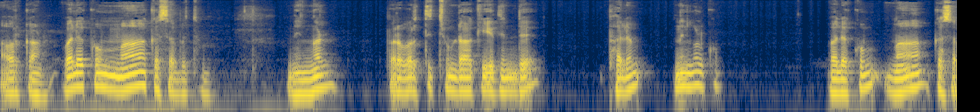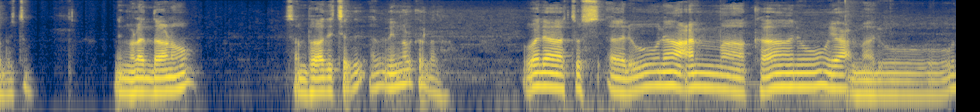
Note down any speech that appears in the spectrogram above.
അവർക്കാണ് വലക്കും മാ കസബത്തും നിങ്ങൾ പ്രവർത്തിച്ചുണ്ടാക്കിയതിൻ്റെ ഫലം നിങ്ങൾക്കും വലക്കും മാ കസബത്തും നിങ്ങളെന്താണോ സമ്പാദിച്ചത് അത് നിങ്ങൾക്കുള്ളതാണ് ولا تسألون عما كانوا يعملون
